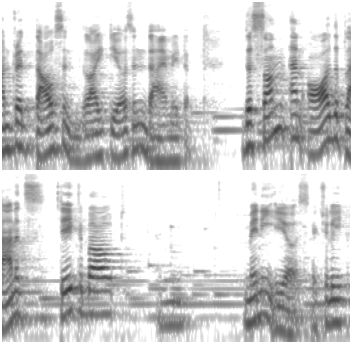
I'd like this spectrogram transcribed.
100000 light years in diameter the sun and all the planets take about um, many years, actually,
